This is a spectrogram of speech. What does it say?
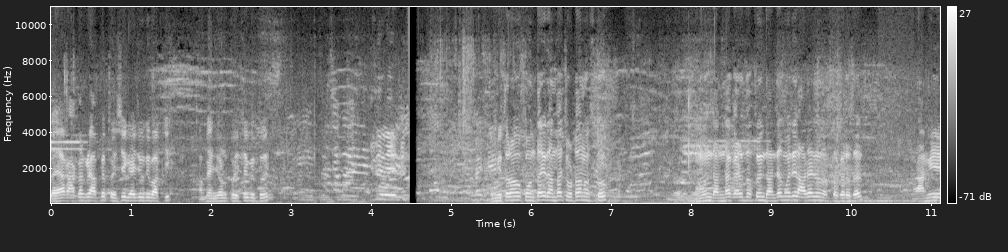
तर काकांकडे आपले पैसे घ्यायचे होते बाकी. आपण त्यांच्याकडून पैसे घेतोय. मित्रांनो कोणताही धंदा छोटा नसतो. म्हणून धंदा करत असतो आणि धंद्यामध्ये लागायचं नसतं खरं तर. आम्ही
